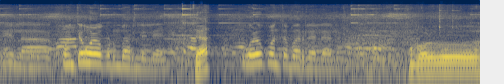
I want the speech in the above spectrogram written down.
त्याला कोणत्या ओळखून भरलेले आहे? हा? ओळख कोणतं भरलेलं आहे वळू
